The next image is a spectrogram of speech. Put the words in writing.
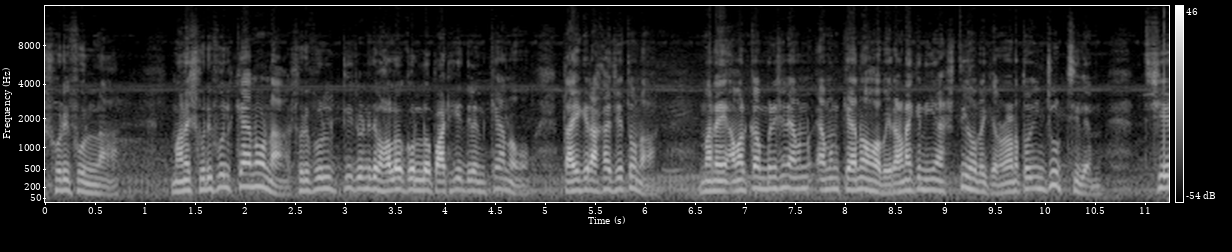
শরীফুল না? মানে শরীফুল কেন না? শরীফুল টি টোয়েন্টিতে ভালো করল, পাঠিয়ে দিলেন কেন? তাই কি রাখা যেত না। মানে আমার কম্বিনেশন এমন এমন কেন হবে? রানাকে নিয়ে আসতেই হবে কেন? রানা তো ইনজুর্ড ছিলেন। সে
